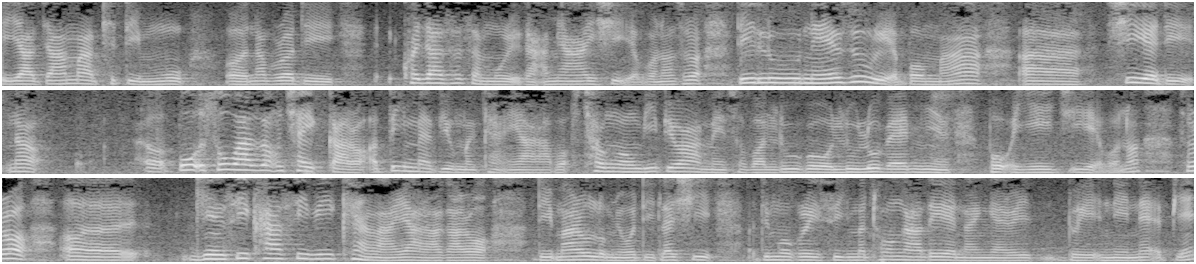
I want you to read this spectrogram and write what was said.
အရာကြားမှဖြစ်တည်မှုဟိုနောက်ပြီးတော့ဒီခွဲခြားဆက်ဆံမှုတွေကအများကြီးရှိရပေါ့နော်ဆိုတော့ဒီလူနည်းစုတွေအပေါ်မှာအာရှိရတဲ့နောက် ပိုအဆိုးဝါးဆုံးအချက်ကတော့အတိမတ်ပြုမခံရတာပေါ့ခြုံငုံပြီးပြောရမယ်ဆိုတော့လူကိုလူလို့ပဲမြင်ဖို့အရေးကြီးတယ်ပေါ့နော်ဆိုတော့အာရင်စီခါစီပြီးခံလာရတာကတော့ဒီမတို့လိုမျိုးဒီလက်ရှိဒီမိုကရေစီမထွန်းကားသေးတဲ့နိုင်ငံတွေတွေအနေနဲ့အပြင်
